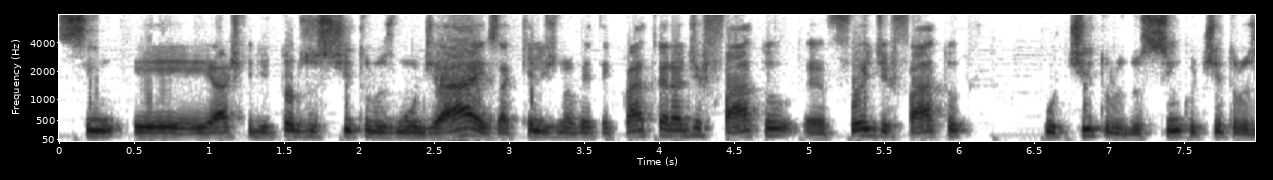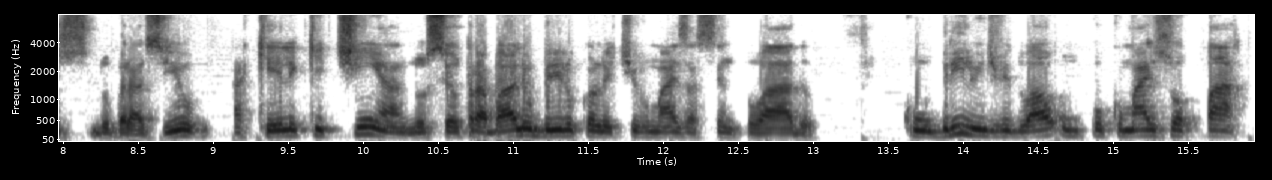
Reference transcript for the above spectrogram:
Sim, e acho que de todos os títulos mundiais, aquele de 94 era de fato, eh, foi de fato o título dos cinco títulos do Brasil, aquele que tinha no seu trabalho o brilho coletivo mais acentuado, com o brilho individual um pouco mais opaco,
